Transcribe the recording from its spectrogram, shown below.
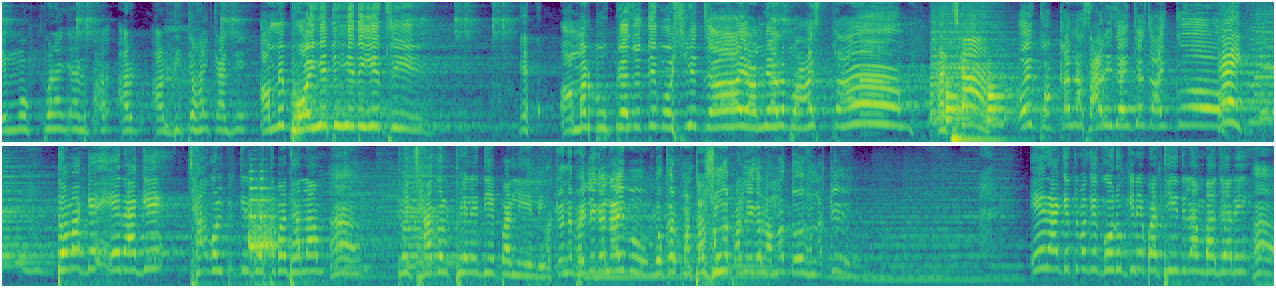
এ মুখ পড়া আর আর দিতে হয় কাজে? আমি ভয়ে দিয়ে দিয়েছি। আমার বুকে যদি বসিয়ে যায় আমি আর বাঁচতাম। আচ্ছা। ওই কক্কানা সারি যাইছে যাই গো। এই তোমাকে এর আগে ছাগল বিক্রি করতে পাঠালাম। হ্যাঁ। তুমি ছাগল ফেলে দিয়ে পালিয়ে এলে। কেন ফেলি কেন আইবো লোকের পাঁঠার সঙ্গে পালিয়ে গেল আমার দোষ নাকি? এর আগে তোমাকে গরু কিনে পাঠিয়ে দিলাম বাজারে। হ্যাঁ।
